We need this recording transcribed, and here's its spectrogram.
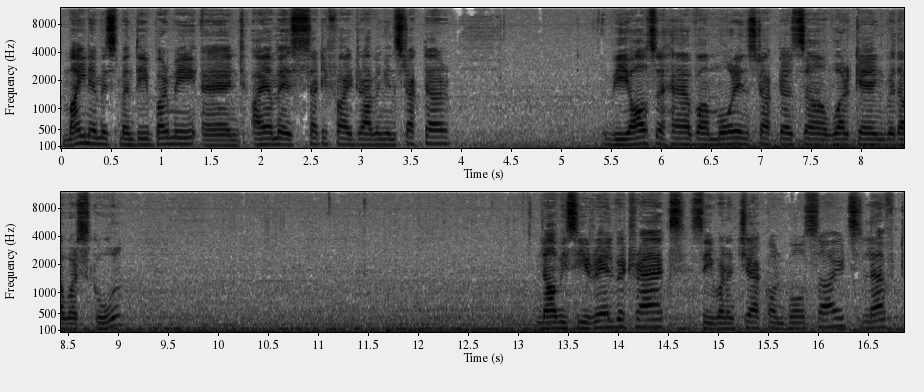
my name is Mandeep Burmi and I am a certified driving instructor. We also have uh, more instructors uh, working with our school. Now we see railway tracks, so you want to check on both sides, left,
